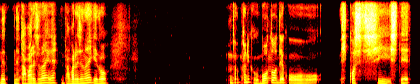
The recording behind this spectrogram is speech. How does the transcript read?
ネネタバレじゃないね。ネタバレじゃないけどとにかく冒頭でこう引っ越しして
